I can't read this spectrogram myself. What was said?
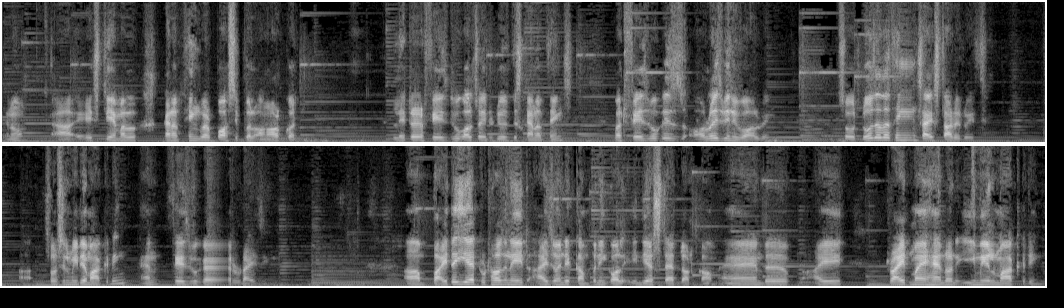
you know HTML uh, kind of thing were possible on Orkut. Later, Facebook also introduced this kind of things, but Facebook has always been evolving. So those are the things I started with: uh, social media marketing and Facebook advertising. Uh, by the year 2008, I joined a company called Indiastat.com, and uh, I tried my hand on email marketing.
